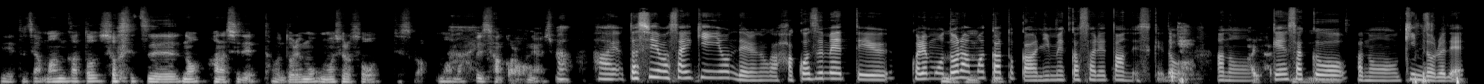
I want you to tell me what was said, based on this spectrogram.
い。えっと、じゃあ漫画と小説の話で多分どれも面白そうですが、まあ、ま士さんからお願いしますあ。、はい。私は最近読んでるのが箱詰めっていう、これもドラマ化とかアニメ化されたんですけど、あのはいはい、原作を、あの、Kindle で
